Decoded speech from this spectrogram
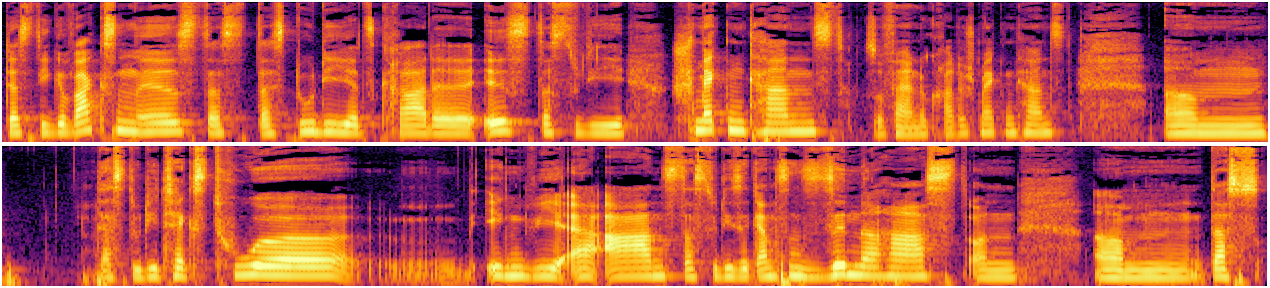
dass die gewachsen ist, dass, dass du die jetzt gerade isst, dass du die schmecken kannst, sofern du gerade schmecken kannst, ähm, dass du die Textur irgendwie erahnst, dass du diese ganzen Sinne hast und ähm, das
